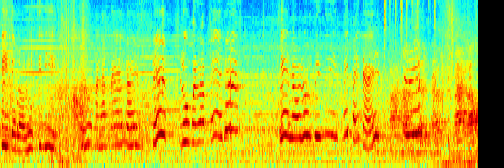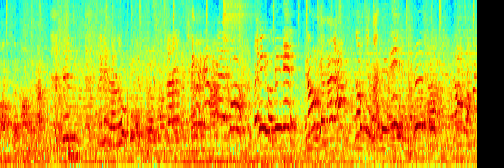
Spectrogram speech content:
พี่จะรอลูกที่นี่ลูกมารับแม่เลยนะลูกมารับแม่นะ แม่รอลูกที่นี่ไม่ไปไหนป้าครับเชิญห้องเลยครับแม่รอลูกที่นี่ไม่ได้ไปลูกไม่ได้อยู่ที่นี่ลูกจะมาแล้วลูกจะมาที่นี่ลูกบอกไม่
